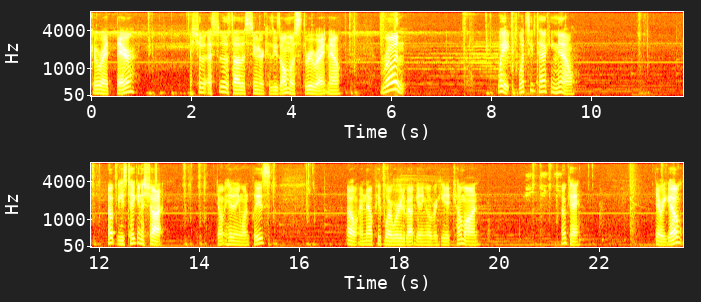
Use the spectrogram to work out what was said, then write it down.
Go right there. I should I should have thought of this sooner because he's almost through right now. Run! Wait, what's he attacking now? Oh, he's taking a shot. Don't hit anyone, please. Oh, and now people are worried about getting overheated. Come on. Okay. There we go.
